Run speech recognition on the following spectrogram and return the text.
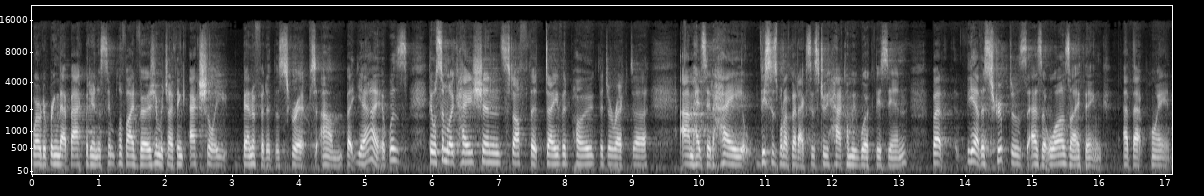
We're able to bring that back, but in a simplified version, which I think actually benefited the script. Um, but yeah, it was there was some location stuff that David Poag, the director, um, had said, "Hey, this is what I've got access to. How can we work this in?" But yeah, the script was as it was. I think at that point.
